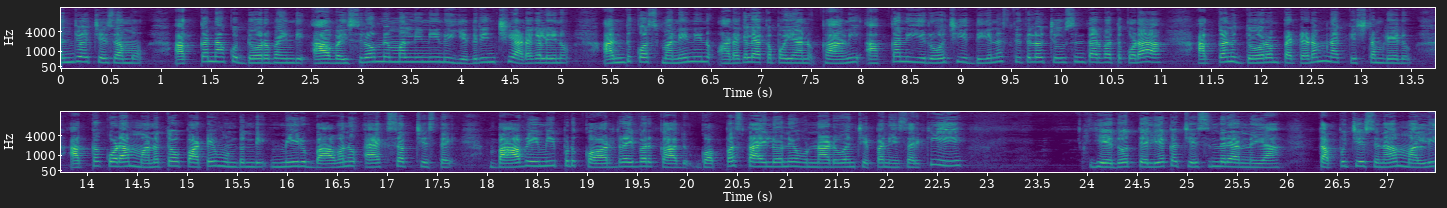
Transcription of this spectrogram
ఎంజాయ్ చేశాము. అక్క నాకు దూరమైంది. ఆ వయసులో మిమ్మల్ని నేను ఎదిరించి అడగలేను. అందుకోసమనే నేను అడగలేకపోయాను. కానీ అక్కని ఈరోజు ఈ దీన స్థితిలో చూసిన తర్వాత కూడా అక్కను దూరం పెట్టడం నాకు ఇష్టం లేదు. అక్క కూడా మనతో పాటే ఉంటుంది. మీరు బావను యాక్సెప్ట్ చేస్తే. బావ ఇప్పుడు కార్ డ్రైవర్ కాదు. గొప్ప స్థాయిలోనే ఉన్నాడు అని చెప్పనేసరికి ఏదో తెలియక చేసిందిరే అన్నయ్య. తప్పు చేసినా మళ్ళీ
